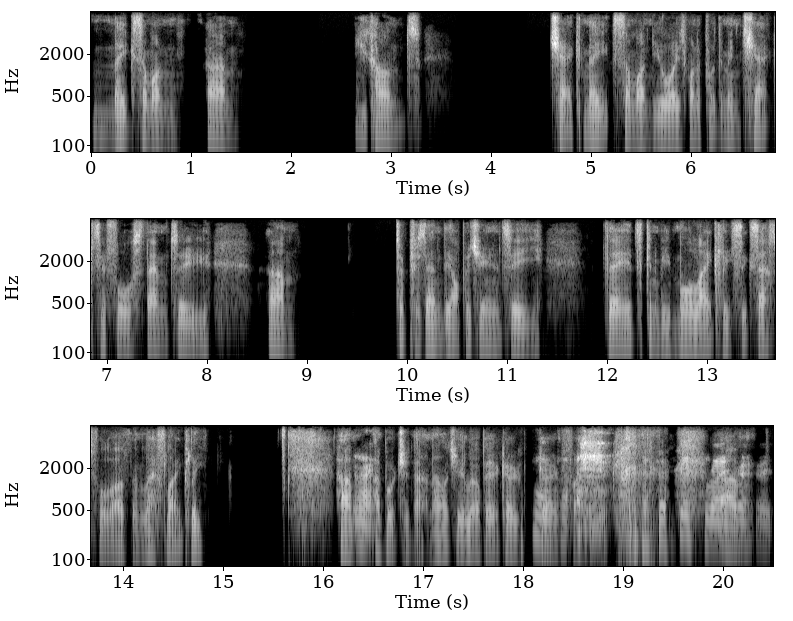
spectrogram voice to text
make someone um, you can't checkmate someone you always want to put them in check to force them to um, to present the opportunity that it's going to be more likely successful rather than less likely um, right. I butchered that analogy a little bit. Go, yeah, go and find book. right, um, right, right.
